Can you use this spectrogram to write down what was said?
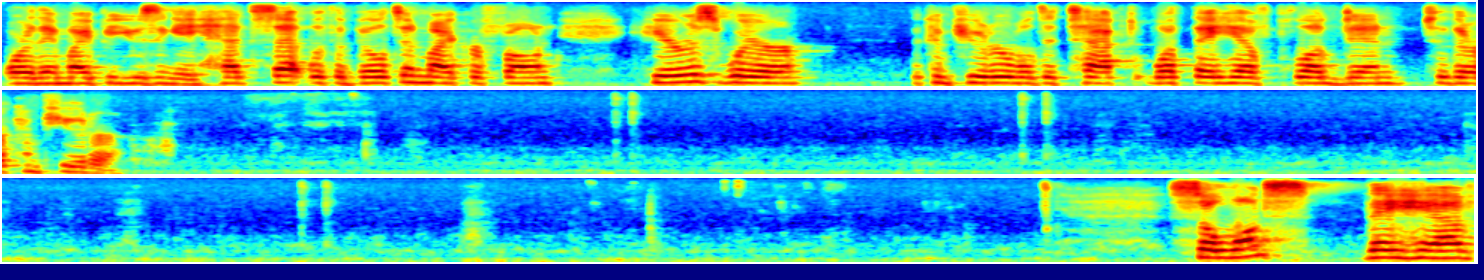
or they might be using a headset with a built-in microphone. Here is where the computer will detect what they have plugged in to their computer. So once they have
